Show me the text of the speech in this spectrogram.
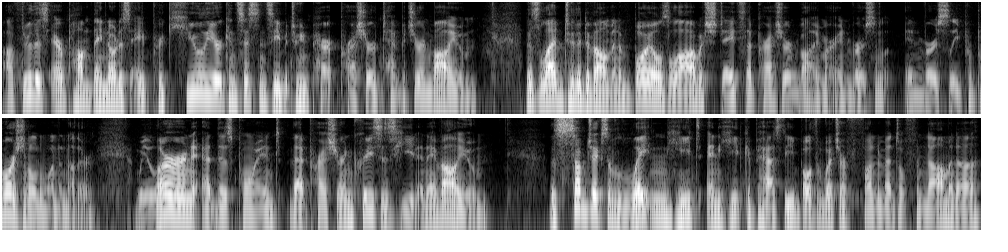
Uh, through this air pump, they noticed a peculiar consistency between pressure, temperature, and volume. This led to the development of Boyle's law, which states that pressure and volume are inverse, inversely proportional to one another. We learn at this point that pressure increases heat in a volume. The subjects of latent heat and heat capacity, both of which are fundamental phenomena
